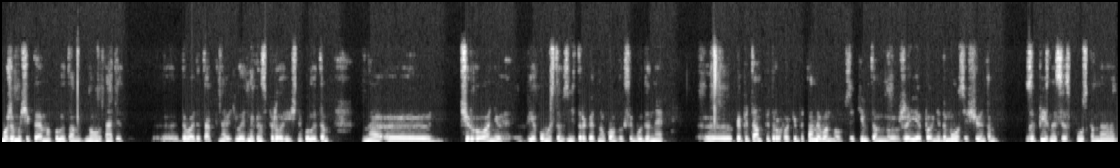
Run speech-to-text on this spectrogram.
Може, ми чекаємо, коли там, ну знаєте, давайте так, навіть ледь не конспірологічно, коли там на е, чергуванні в якомусь там зенітно-ракетному комплексі буде не е, капітан Петров, а капітан Іванов, з яким там вже є певні домовленості, що він там запізниться з пуском на,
